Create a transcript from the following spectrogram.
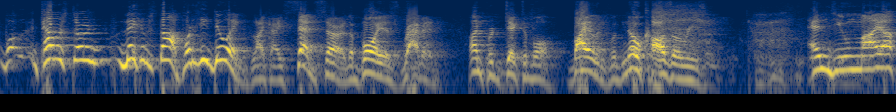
What, Teller Stern, make him stop. What is he doing? Like I said, sir, the boy is rabid, unpredictable, violent with no cause or reason. And you, Maya.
